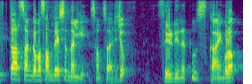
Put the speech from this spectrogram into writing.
ഇഫ്താർ സംഗമ സന്ദേശം നൽകി സംസാരിച്ചു. C D net news Kayamkulam.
